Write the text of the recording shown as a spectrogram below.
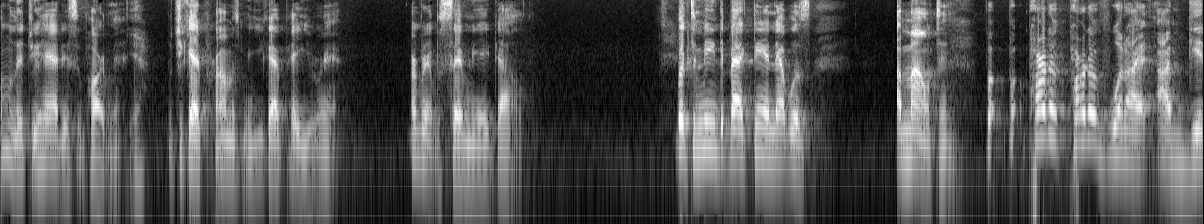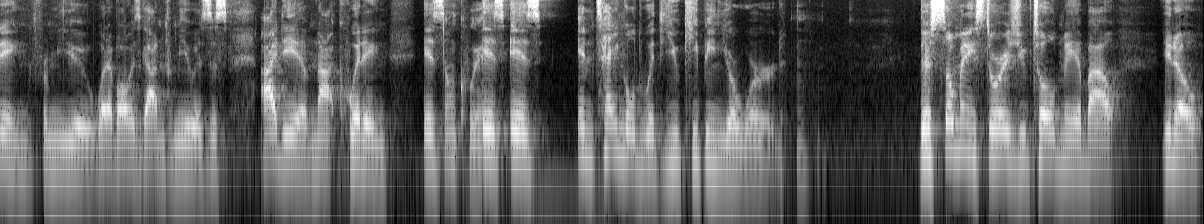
I'm gonna let you have this apartment. Yeah. But you gotta promise me you gotta pay your rent. My rent was seventy eight dollars. But to me, back then, that was a mountain. But part of part of what I, I'm getting from you, what I've always gotten from you, is this idea of not quitting. Is Don't quit. Is is entangled with you keeping your word. There's so many stories you've told me about, you know,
